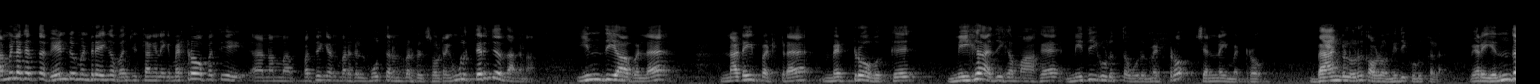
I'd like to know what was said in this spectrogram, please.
தமிழகத்தை வேண்டும் என்றே எங்க இன்றைக்கி இன்னைக்கு மெட்ரோவை பற்றி நம்ம பத்திரிகை நண்பர்கள் மூத்த நண்பர்கள் சொல்கிறேன் உங்களுக்கு தெரிஞ்சதுதாங்கண்ணா இந்தியாவில் நடைபெற்ற மெட்ரோவுக்கு மிக அதிகமாக நிதி கொடுத்த ஒரு மெட்ரோ சென்னை மெட்ரோ. பெங்களூருக்கு அவ்வளோ நிதி கொடுக்கல. வேற எந்த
